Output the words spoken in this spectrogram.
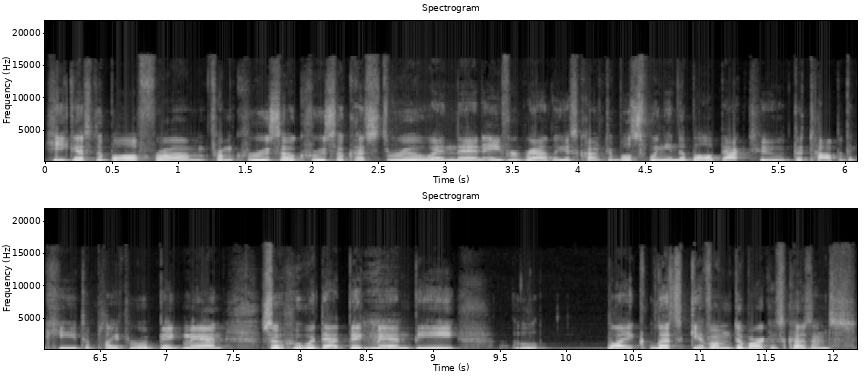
He gets the ball from from Caruso. Caruso cuts through, and then Avery Bradley is comfortable swinging the ball back to the top of the key to play through a big man. So who would that big mm-hmm. man be? Like let's give him Demarcus Cousins,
